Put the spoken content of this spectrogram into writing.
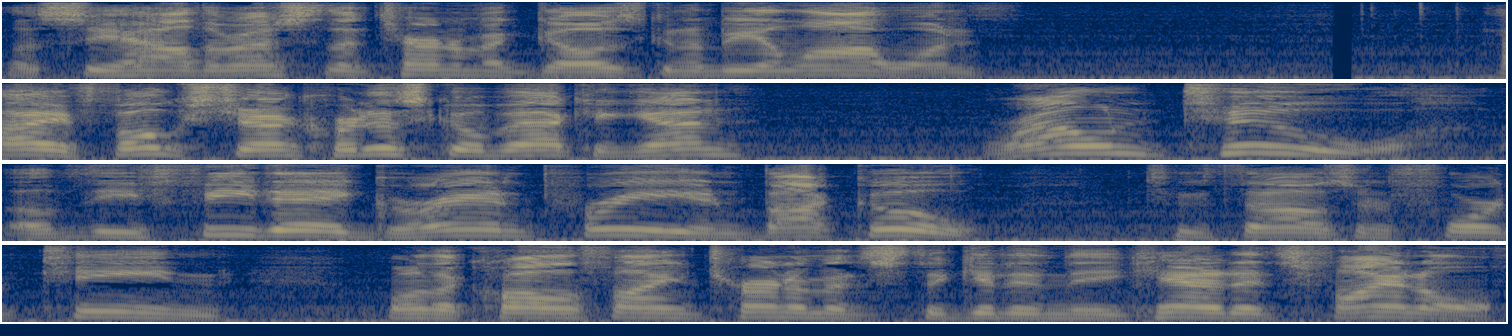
Let's see how the rest of the tournament goes. It's going to be a long one. Hi, folks. John Cordisco back again. Round two of the FIDE Grand Prix in Baku 2014. One of the qualifying tournaments to get in the candidates final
